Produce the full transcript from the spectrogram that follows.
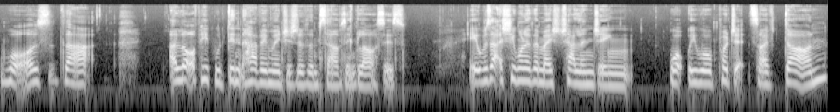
was that a lot of people didn't have images of themselves in glasses. It was actually one of the most challenging what we wore projects I've done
